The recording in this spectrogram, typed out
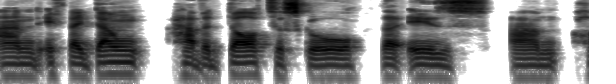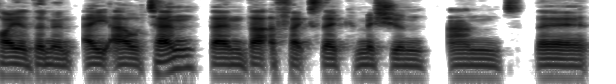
and if they don't have a data score that is um, higher than an 8 out of 10, then that affects their commission and their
